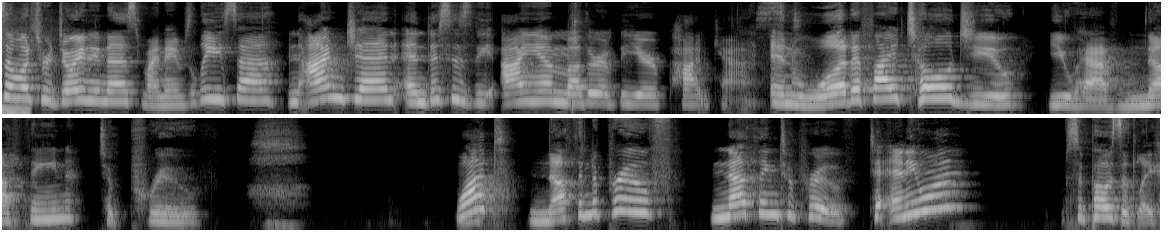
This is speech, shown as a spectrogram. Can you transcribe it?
so much for joining us. My name's Lisa. And I'm Jen, and this is the I Am Mother of the Year podcast. And what if I told you you have nothing to prove? what? Nothing to prove, Nothing to prove to anyone? supposedly.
